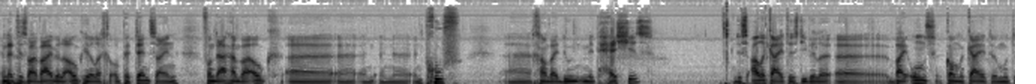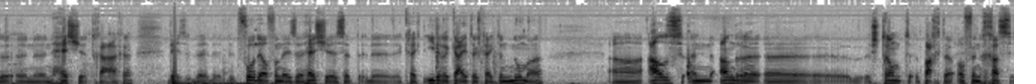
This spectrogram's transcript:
En dat is waar wij willen ook heel erg op zijn. Vandaar gaan wij ook eh, eh, een, een, eh, een proef gaan wij doen met hesjes. Dus alle kiters die willen bij ons komen kiten moeten een, een hesje dragen. Deze, de, het voordeel van deze hesje is dat de, krijgt, iedere kiter krijgt een nummer. Uh, als een andere uh, strandpachter of een gast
